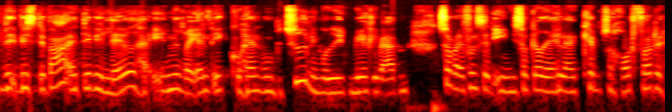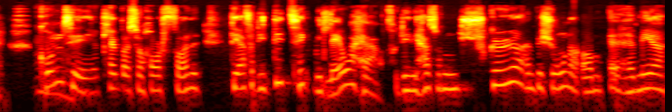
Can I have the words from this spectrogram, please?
hvi- hvis det var, at det vi lavede herinde reelt ikke kunne have nogen betydning ude i den virkelige verden, så var jeg fuldstændig enig, så gad jeg heller ikke kæmpe så hårdt for det. Grunden til, at jeg kæmper så hårdt for det, det er fordi de ting, vi laver her, fordi vi har sådan nogle skøre ambitioner om at have mere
